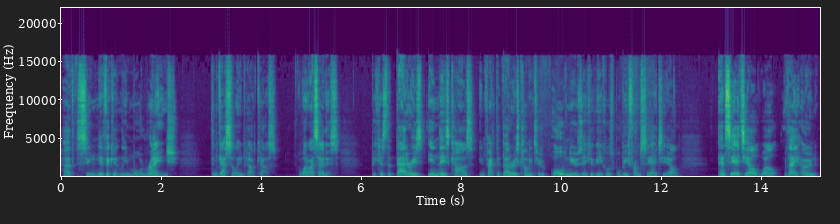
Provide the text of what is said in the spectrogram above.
have significantly more range than gasoline powered cars. Why do I say this? Because the batteries in these cars, in fact, the batteries coming to all new Zeekr vehicles will be from CATL and CATL, well, they own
